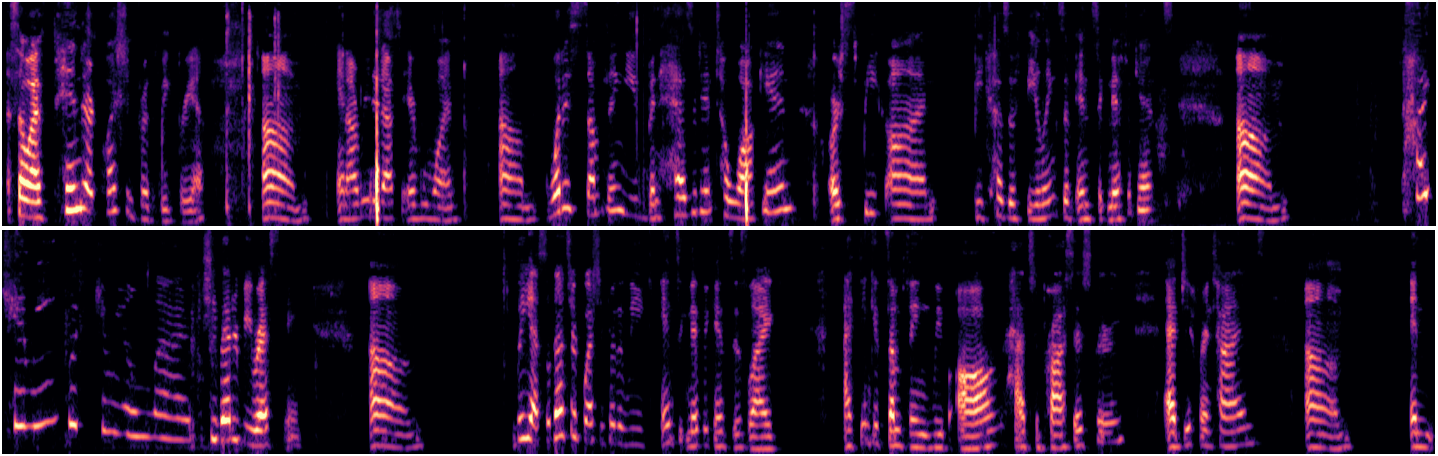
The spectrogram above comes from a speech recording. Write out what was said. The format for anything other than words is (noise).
So I've pinned our question for the week, Bria, um, and I'll read it out to everyone. Um, what is something you've been hesitant to walk in or speak on because of feelings of insignificance? Um, hi, Kimmy. Look at Kimmy on live. She better be resting. Um, but yeah, so that's our question for the week. Insignificance is like, I think it's something we've all had to process through at different times. Um, and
